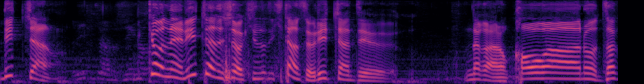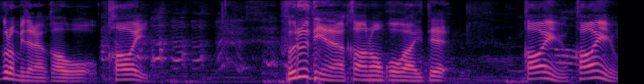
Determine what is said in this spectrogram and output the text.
りっちゃん。りっちゃん。の新今日ね、りっちゃんの人が来来たんですよ、りっちゃんっていう。なんかあの、顔が、あの、ザクロみたいな顔、かわいい。フルーティーな顔の子がいて、かわいいよ、かわいいよ。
